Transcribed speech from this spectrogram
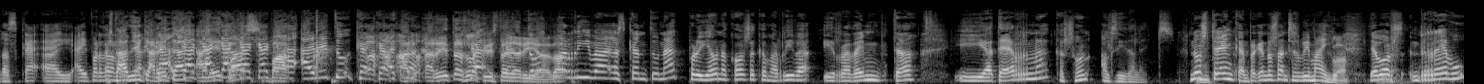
Les ca... ai, ai, perdona. Estaven dient que aretes, aretes, que, que, va. que, areto, que, que, que, Are- aretes la que- cristalleria, Que tot va. m'arriba escantonat, però hi ha una cosa que m'arriba i redempta i eterna, que són els idalets. No es trenquen, perquè no es fan servir mai. Mm. Clar. Llavors, rebo,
